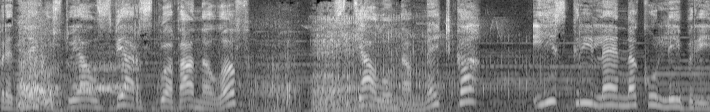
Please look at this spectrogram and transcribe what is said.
Пред него стоял звяр с глава на лъв, с тяло на мечка и с криле на колибри.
